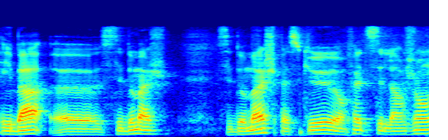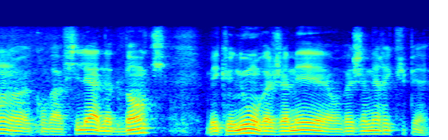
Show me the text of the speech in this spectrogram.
et bah euh, c'est dommage. C'est dommage parce que en fait c'est de l'argent qu'on va filer à notre banque, mais que nous on va jamais, on va jamais récupérer.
